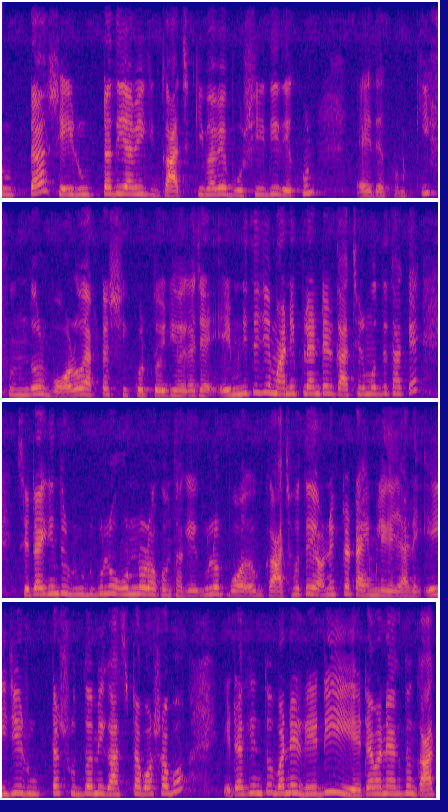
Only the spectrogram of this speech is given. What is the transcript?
রুটটা, সেই রুটটা দিয়ে আমি গাছ কীভাবে বসিয়ে দিই দেখুন। এই দেখুন, কি সুন্দর বড় একটা শিকড় তৈরি হয়ে গেছে। এমনিতে যে মানি প্ল্যান্টের গাছের মধ্যে থাকে সেটা কিন্তু রুটগুলো অন্য রকম থাকে। এগুলো গাছ হতে অনেকটা টাইম লেগে যায়। এই যে রুটটা শুদ্ধ আমি গাছটা বসাবো, এটা কিন্তু মানে রেডি এটা মানে একদম গাছ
